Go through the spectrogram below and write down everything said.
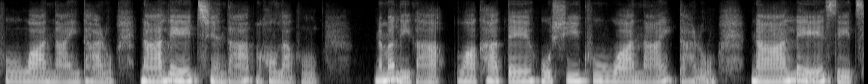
ခုဝါနိုင်တာတို့နားလေချင်တာမဟုတ်လားဘူးနံပါတ်၄ကဝါခါတဲဟိုရှိခုဝါနိုင်ဒါတို့နားလေစေချ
